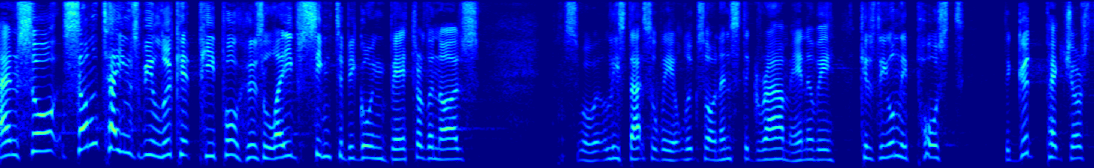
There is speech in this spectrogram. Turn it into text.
And so sometimes we look at people whose lives seem to be going better than us well, at least that's the way it looks on Instagram anyway, because they only post the good pictures.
